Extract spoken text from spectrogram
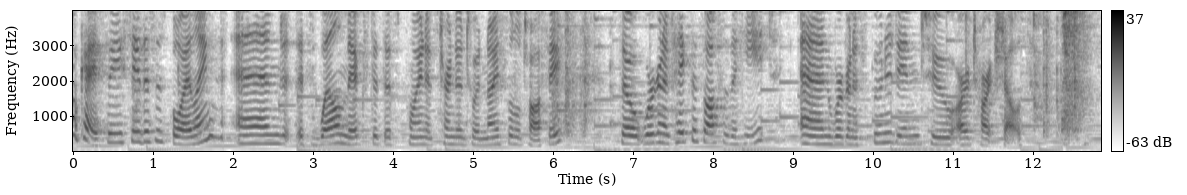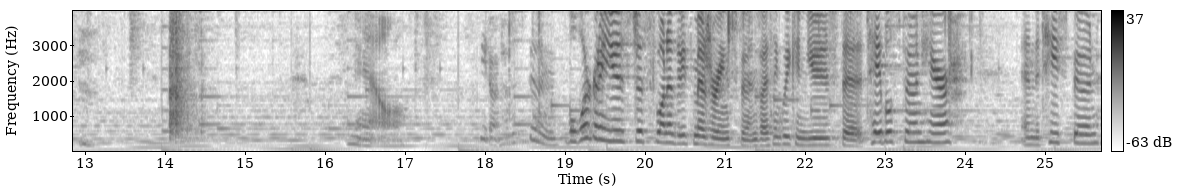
Okay, so you see this is boiling and it's well mixed at this point. It's turned into a nice little toffee. So we're going to take this off of the heat and we're gonna spoon it into our tart shells. Now, we don't have a spoon. Well, we're gonna use just one of these measuring spoons. I think we can use the tablespoon here and the teaspoon.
